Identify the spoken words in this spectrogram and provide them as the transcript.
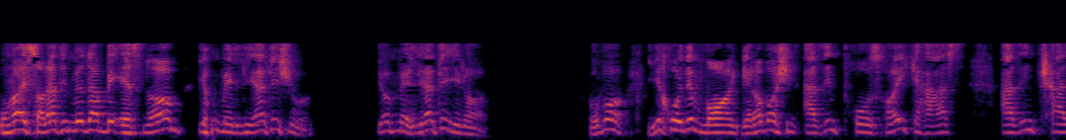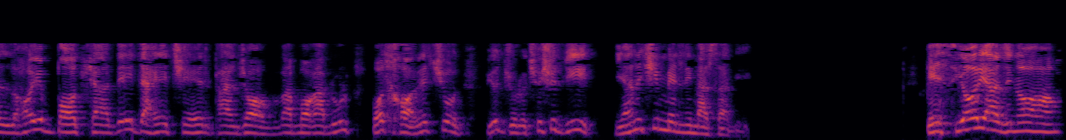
اونا اصالت می‌دادن به اسلام یا ملیتشون یا ملیت ایران. بابا یه خورده واقعگرا باشین. از این پوزهایی که هست از این کله های باد کرده دهه چهل پنجاه و ما قبلون باید خارج شد. بیا جلو چش دید. یعنی چی ملی مذهبی؟ بسیاری از اینا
